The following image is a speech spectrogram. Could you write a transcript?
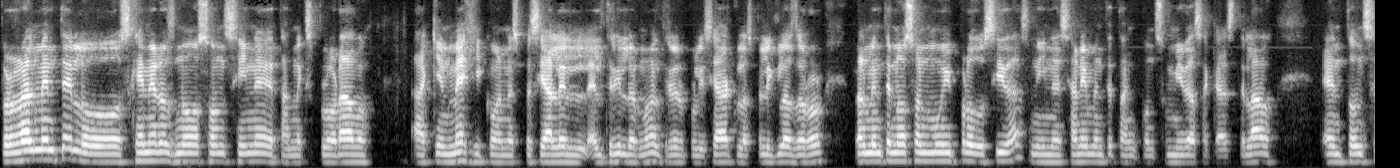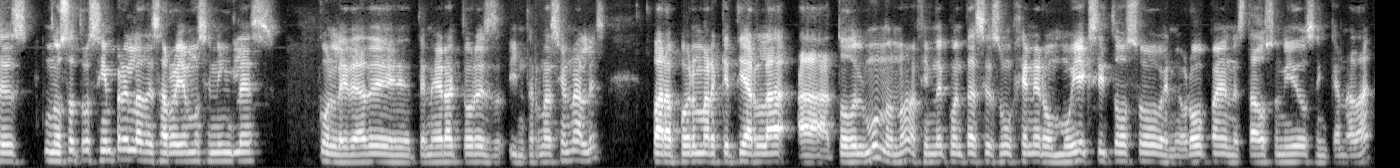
pero realmente los géneros no son cine tan explorado aquí en México, en especial el, el thriller, ¿no? El thriller policial, las películas de horror, realmente no son muy producidas ni necesariamente tan consumidas acá de este lado. Entonces, nosotros siempre la desarrollamos en inglés con la idea de tener actores internacionales para poder marketearla a todo el mundo, ¿no? A fin de cuentas es un género muy exitoso en Europa, en Estados Unidos, en Canadá,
